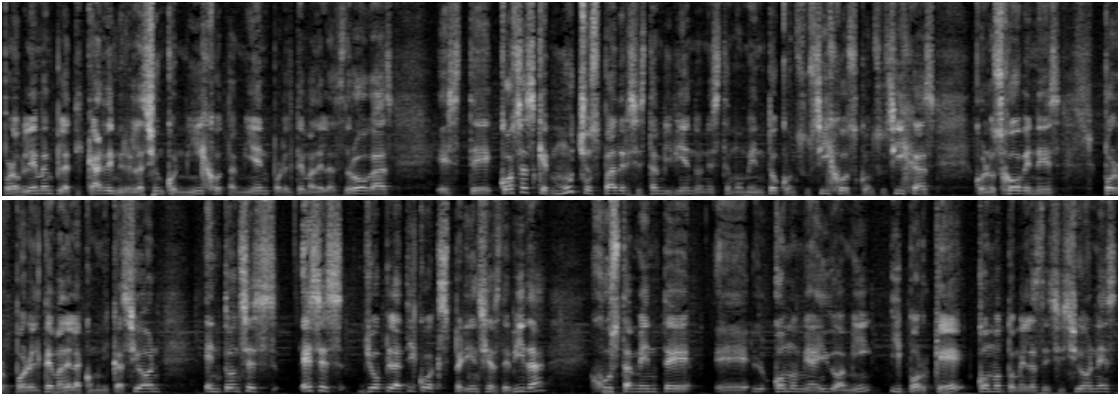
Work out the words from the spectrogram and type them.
problema en platicar de mi relación con mi hijo también por el tema de las drogas, este, cosas que muchos padres están viviendo en este momento con sus hijos, con sus hijas, con los jóvenes, por, por el tema de la comunicación. Entonces, ese es, yo platico experiencias de vida, justamente eh, cómo me ha ido a mí y por qué, cómo tomé las decisiones,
